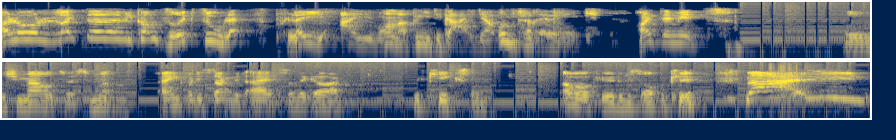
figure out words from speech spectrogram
Hallo Leute, willkommen zurück zu Let's Play I Wanna Be the Guy, der untere Weg. Heute mit, Orochimaru zuerst immer. eigentlich wollte ich sagen mit Eis, aber egal. Mit Keksen. Aber okay, du bist auch okay. Nein!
